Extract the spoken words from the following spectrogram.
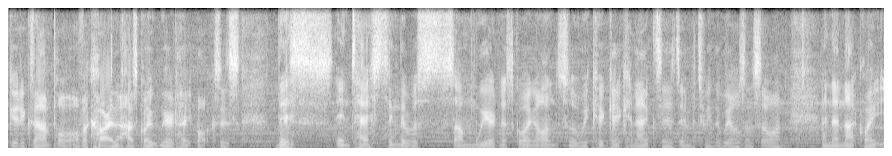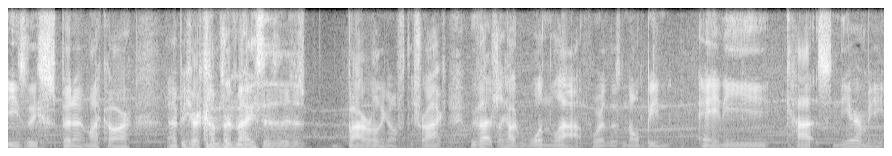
good example of a car that has quite weird hitboxes. This, in testing, there was some weirdness going on, so we could get connected in between the wheels and so on, and then that quite easily spin out my car. Uh, but here come the mices, they're just barreling off the track. We've actually had one lap where there's not been any cats near me,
